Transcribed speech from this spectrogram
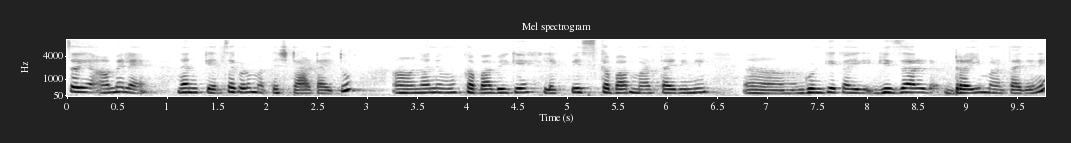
ಸೊ ಆಮೇಲೆ ನನ್ನ ಕೆಲಸಗಳು ಮತ್ತೆ ಸ್ಟಾರ್ಟ್ ಆಯಿತು. ನಾನು ಕಬಾಬಿಗೆ ಲೆಗ್ ಪೀಸ್ ಕಬಾಬ್ ಮಾಡ್ತಾಯಿದ್ದೀನಿ ಗುಂಡ್ಗೆಕಾಯಿ ಗಿಝಾರ್ಡ್ ಡ್ರೈ ಮಾಡ್ತಾಯಿದ್ದೀನಿ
